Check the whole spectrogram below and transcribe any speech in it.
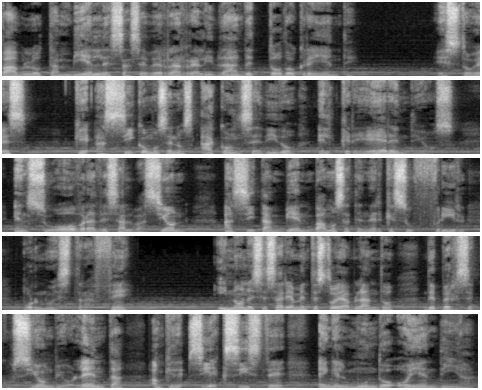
Pablo también les hace ver la realidad de todo creyente. Esto es, que así como se nos ha concedido el creer en Dios, en su obra de salvación, así también vamos a tener que sufrir por nuestra fe. Y no necesariamente estoy hablando de persecución violenta, aunque sí existe en el mundo hoy en día,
